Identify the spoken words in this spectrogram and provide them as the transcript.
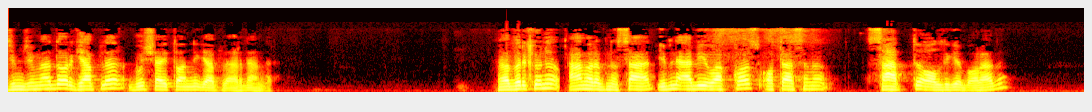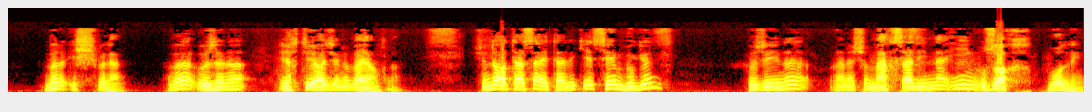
jimjimador gaplar bu shaytonni gaplaridandir. Va bir kuni amir ibn sad ibn abi vaqqos otasini sadni oldiga boradi bir ish bilan va o'zini ehtiyojini bayon qiladi. Shunda otasi aytadiki sen bugun o'zingni mana shu maqsadingdan eng uzoq bo'lding.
